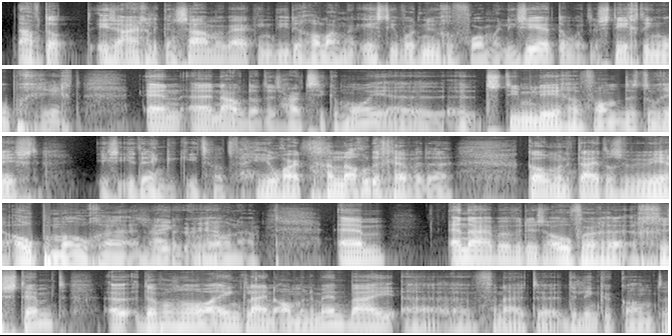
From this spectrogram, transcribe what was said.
nou, dat is eigenlijk een samenwerking die er al langer is. Die wordt nu geformaliseerd. Er wordt een stichting opgericht. En nou, dat is hartstikke mooi. Het stimuleren van de toerist is denk ik iets wat we heel hard gaan nodig hebben de komende tijd als we weer open mogen na de ja. corona. Ehm, en daar hebben we dus over eh, gestemd. Eh er was nog wel één klein amendement bij eh, vanuit de linkerkant.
